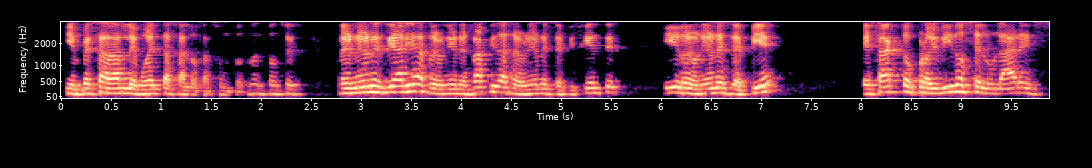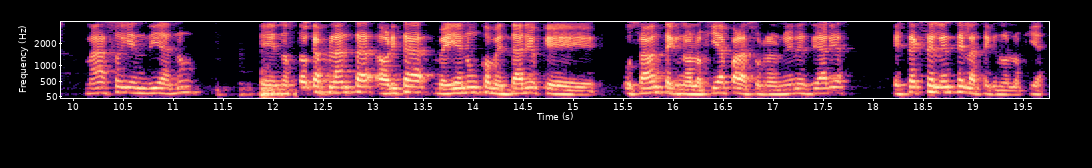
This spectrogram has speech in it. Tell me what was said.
y empieza a darle vueltas a los asuntos, ¿no? Entonces, reuniones diarias, reuniones rápidas, reuniones eficientes y reuniones de pie. Exacto, prohibidos celulares, más hoy en día, ¿no? Eh, nos toca planta, ahorita veía en un comentario que usaban tecnología para sus reuniones diarias. Está excelente la tecnología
